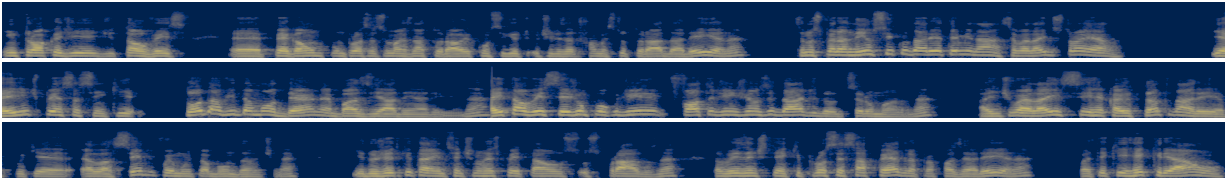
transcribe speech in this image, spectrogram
em troca de, de talvez é, pegar um, um, processo mais natural e conseguir utilizar de forma estruturada a areia, né? Você não espera nem o ciclo da areia terminar, você vai lá e destrói ela. E aí a gente pensa assim que toda a vida moderna é baseada em areia, né? Aí talvez seja um pouco de falta de engenhosidade do, do, ser humano, né? A gente vai lá e se recaiu tanto na areia, porque ela sempre foi muito abundante, né? E do jeito que está indo, se a gente não respeitar os, os, prazos, né? Talvez a gente tenha que processar pedra para fazer areia, né? Vai ter que recriar um,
